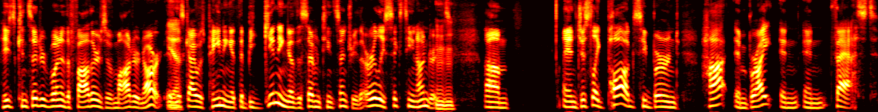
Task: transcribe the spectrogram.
he's considered one of the fathers of modern art." And Yeah. this guy was painting at the beginning of the 17th century, the early 1600s. Um and just like Pogs, he burned hot and bright and and fast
